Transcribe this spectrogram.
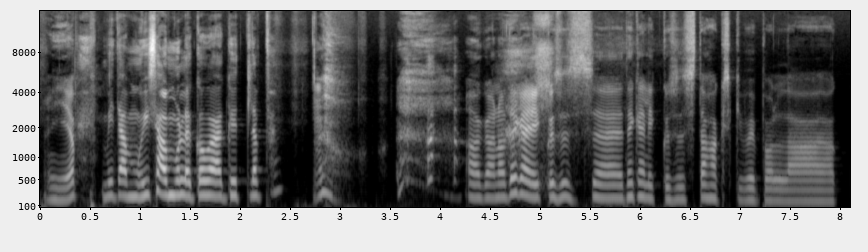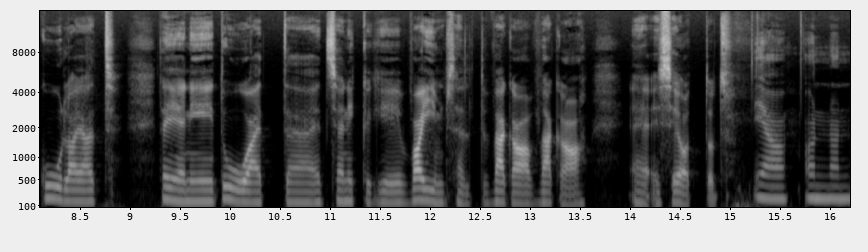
mida mu isa mulle kogu aeg ütleb aga no tegelikkuses, tegelikkuses tahakski võib-olla kuulajad teieni tuua, et, et see on ikkagi vaimselt väga-väga eh, seotud. jaa, on, on,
